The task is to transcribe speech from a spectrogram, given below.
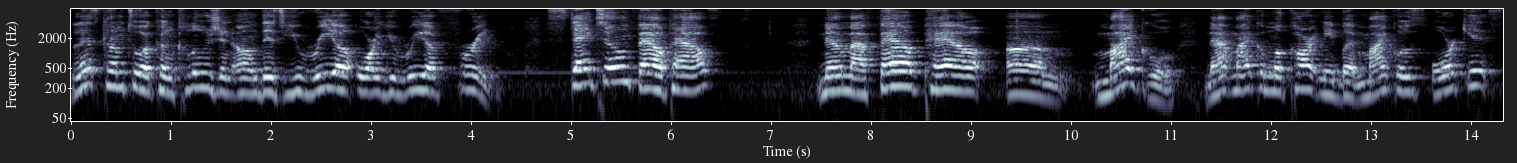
let's come to a conclusion on this urea or urea free. Stay tuned, Fowl Pals. Now, my Fowl Pal, um, Michael, not Michael McCartney, but Michael's Orchids,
